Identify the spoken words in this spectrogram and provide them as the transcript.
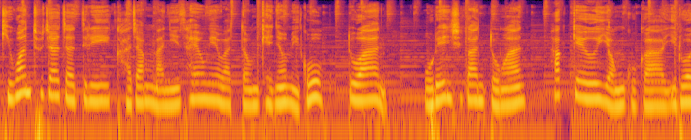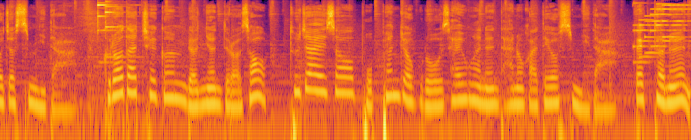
기관 투자자들이 가장 많이 사용해 왔던 개념이고 또한 오랜 시간 동안 학계의 연구가 이루어졌습니다. 그러다 최근 몇 년 들어서 투자에서 보편적으로 사용하는 단어가 되었습니다. 팩터는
